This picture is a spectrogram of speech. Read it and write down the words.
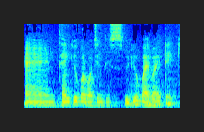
And thank you for watching this video. Bye bye. Take care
